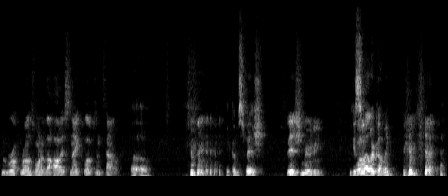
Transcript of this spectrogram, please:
who ru- runs one of the hottest nightclubs in town. Uh oh, here comes Fish. Fish Mooney. You can Well- smell her coming.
